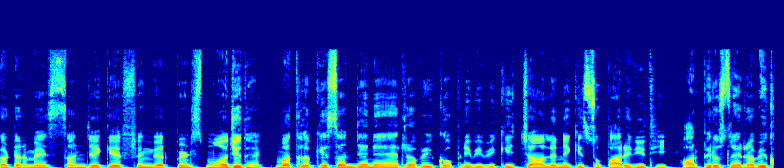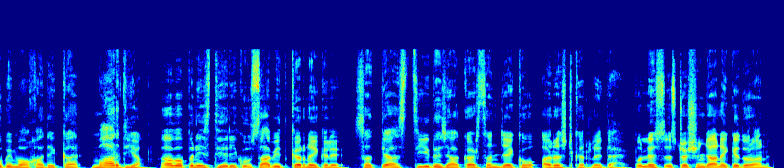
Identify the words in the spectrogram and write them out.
कटर में संजय के फिंगरप्रिंट्स मौजूद हैं। मतलब कि संजय ने रवि को अपनी बीवी की जान लेने की सुपारी दी थी, और फिर उसने रवि को भी मौका देकर मार दिया। अब अपनी इस थेरी को साबित करने के लिए सत्या सीधे जाकर संजय को अरेस्ट कर लेता है। पुलिस स्टेशन जाने के दौरान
